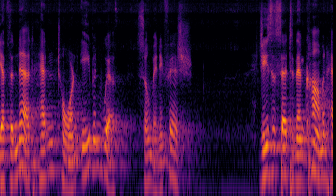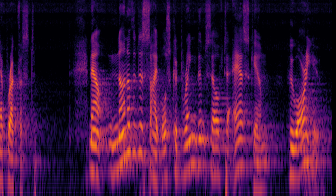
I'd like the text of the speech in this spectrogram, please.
Yet the net hadn't torn, even with so many fish. Jesus said to them, Come and have breakfast. Now, none of the disciples could bring themselves to ask him, Who are you?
